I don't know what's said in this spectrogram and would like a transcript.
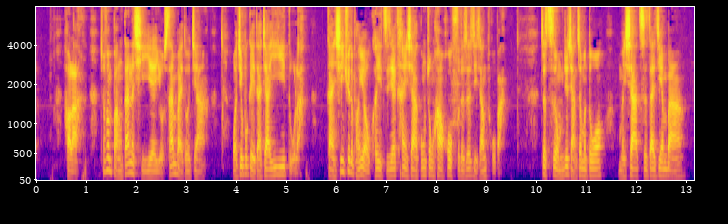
好了，这份榜单的企业有三百多家，我就不给大家一一读了。感兴趣的朋友可以直接看一下公众号后附的这几张图吧。这次我们就讲这么多，我们下次再见吧。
